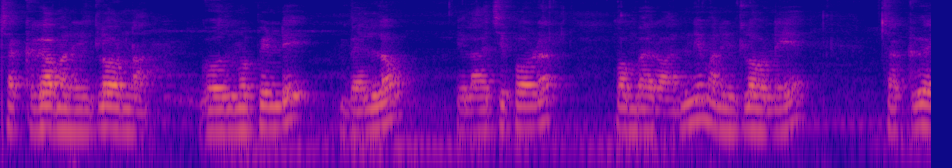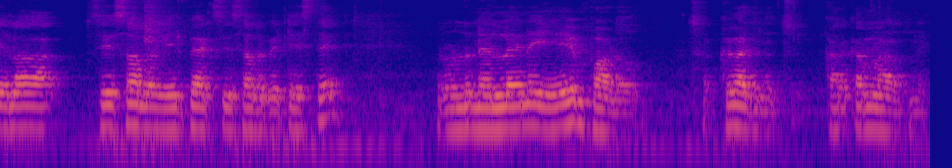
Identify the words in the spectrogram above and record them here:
చక్కగా మన ఇంట్లో ఉన్న గోధుమ పిండి బెల్లం ఇలాచీ పౌడర్ బొంబాయి అన్నీ మన ఇంట్లో ఉన్నాయి. చక్కగా ఇలా సీసాలో ఎయిర్ ప్యాక్ సీసాలో పెట్టేస్తే రెండు నెలలైనా ఏం పాడవు. చక్కగా తినచ్చు. కరకరలాడుతున్నాయి.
